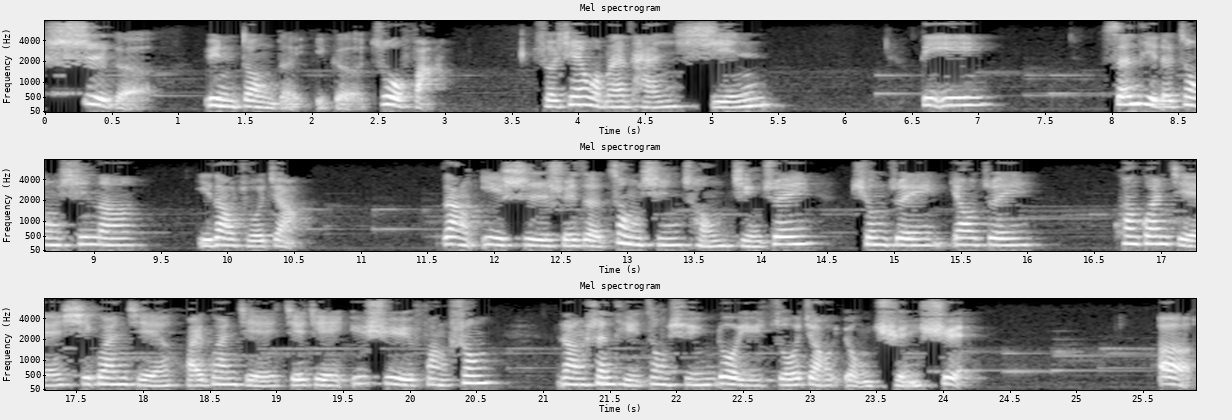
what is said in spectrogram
四个运动的一个做法。首先，我们来谈行。第一，身体的重心呢移到左脚，让意识随着重心从颈椎、胸椎、腰椎、髋关节、膝关节、踝关节节节依序放松。让身体重心落于左脚涌泉穴。二，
